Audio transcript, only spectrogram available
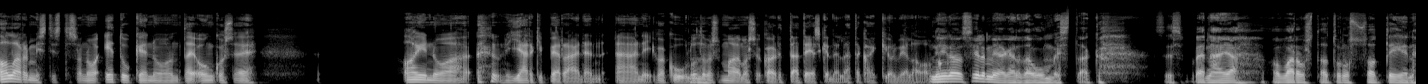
alarmistista sanoa etukenoon tai onko se ainoa järkiperäinen ääni, joka kuuluu mm. maailmassa, joka yrittää teeskennellä, että kaikki on vielä ok. Niin on silmiä kannata ummistaa. Siis Venäjä on varustautunut sotiin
